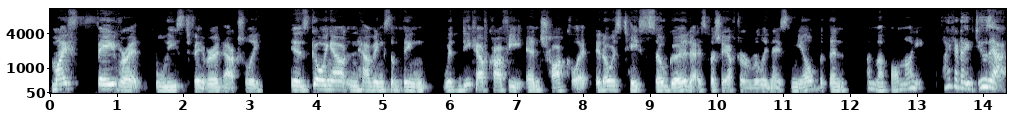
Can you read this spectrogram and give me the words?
My favorite, least favorite actually, is going out and having something with decaf coffee and chocolate. It always tastes so good, especially after a really nice meal, but then I'm up all night. Why did I do that?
